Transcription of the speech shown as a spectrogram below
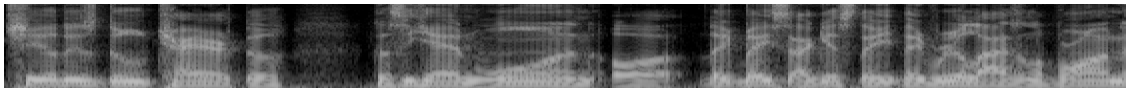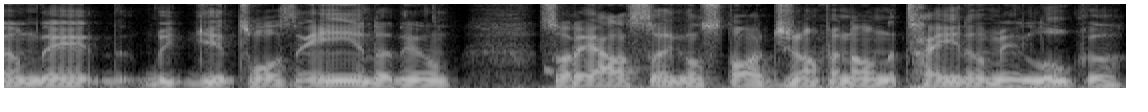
kill this dude character because he hadn't won, or they basically, I guess they they realized LeBron them they we get towards the end of them, so they all of a sudden gonna start jumping on the Tatum and Luka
